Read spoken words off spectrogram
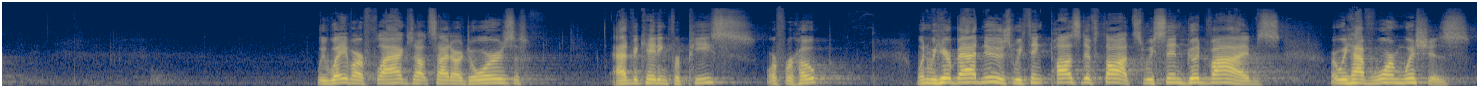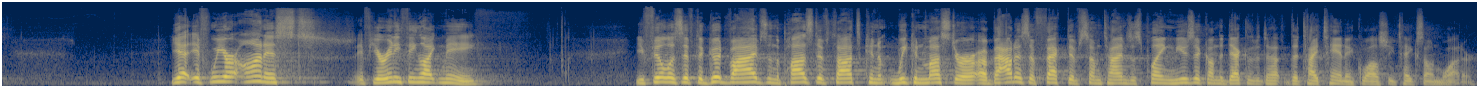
We wave our flags outside our doors, advocating for peace or for hope. When we hear bad news, we think positive thoughts, we send good vibes, or we have warm wishes. Yet, if we are honest, if you're anything like me, you feel as if the good vibes and the positive thoughts can, we can muster are about as effective sometimes as playing music on the deck of the, the Titanic while she takes on water.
